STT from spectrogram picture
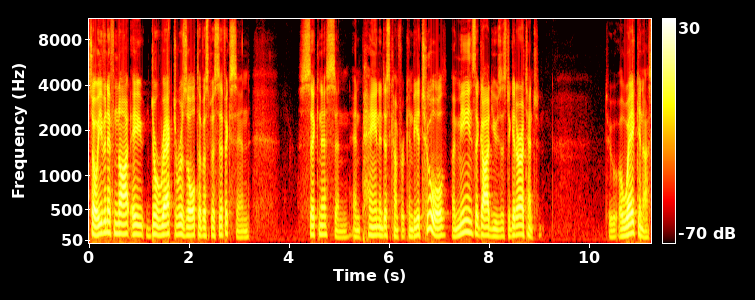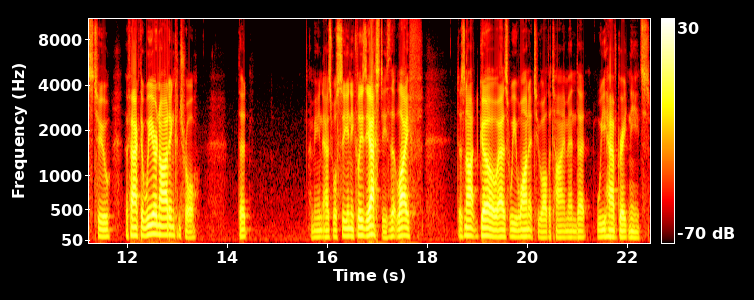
So, even if not a direct result of a specific sin, sickness and, and pain and discomfort can be a tool, a means that God uses to get our attention, to awaken us to the fact that we are not in control. That, I mean, as we'll see in Ecclesiastes, that life does not go as we want it to all the time and that we have great needs.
